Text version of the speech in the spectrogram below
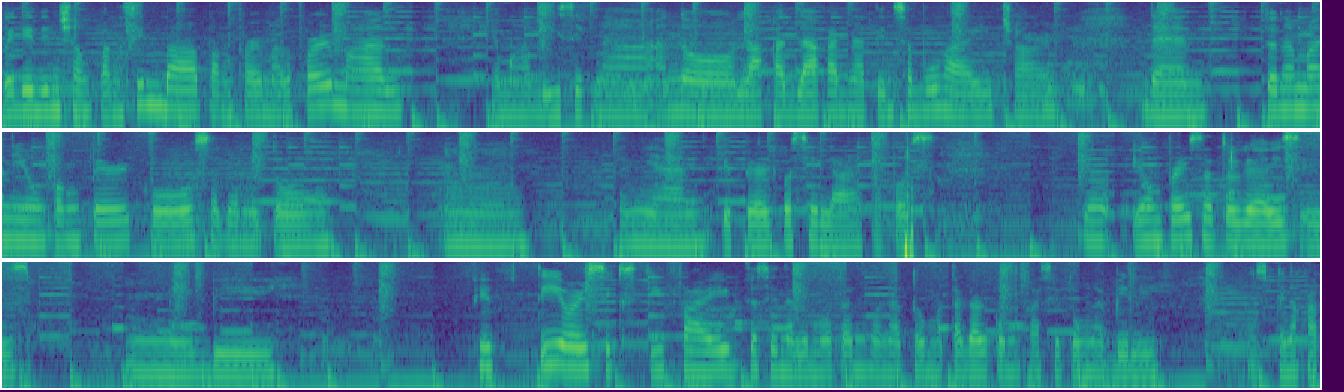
pwede din siyang pang simba, pang formal-formal. Yung mga basic na ano, lakad-lakad natin sa buhay, char. Then, ito naman yung pang pair ko sa ganitong um, ganyan. I-pair ko sila. Tapos, Yung, yung price na to guys is maybe 50 or 65 kasi nalimutan ko na to. Matagal ko na kasi itong nabili. Mas pinaka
